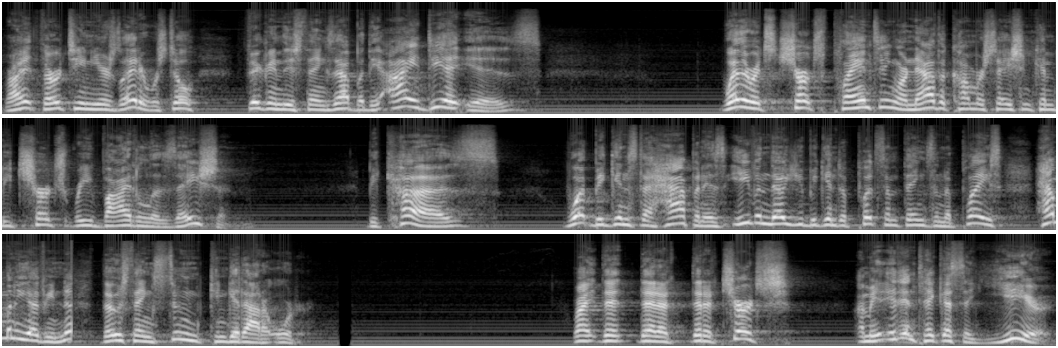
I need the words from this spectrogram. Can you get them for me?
right? 13 years later, we're still figuring these things out. But the idea is whether it's church planting or now the conversation can be church revitalization, because what begins to happen is even though you begin to put some things into place, how many of you know those things soon can get out of order? Right? That, that, a, that a church, I mean, it didn't take us a year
